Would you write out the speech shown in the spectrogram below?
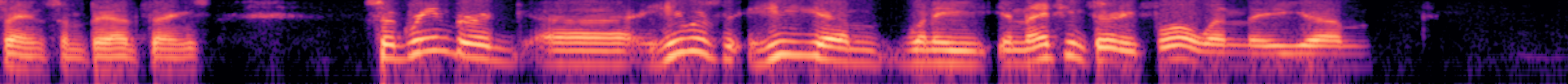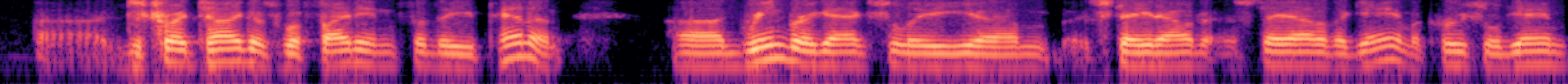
saying some bad things. So Greenberg, uh, he was he um, when he in 1934 when the um, uh, Detroit Tigers were fighting for the pennant, uh, Greenberg actually um, stayed out stay out of the game, a crucial game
